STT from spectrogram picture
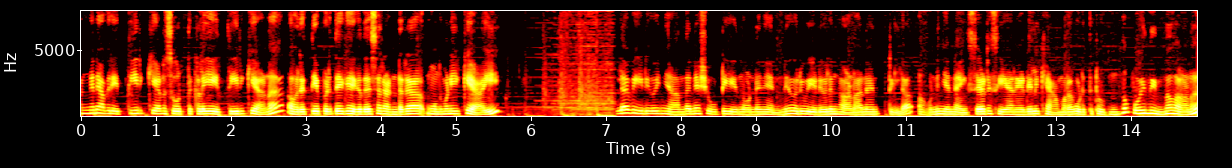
അങ്ങനെ അവരെത്തിയിരിക്കുകയാണ് സുഹൃത്തുക്കളെ എത്തിയിരിക്കുകയാണ് അവരെത്തിയപ്പോഴത്തേക്ക് ഏകദേശം രണ്ടര മൂന്ന് മണിയൊക്കെ ആയി. എല്ലാ വീഡിയോയും ഞാൻ തന്നെ ഷൂട്ട് ചെയ്യുന്നതുകൊണ്ട് ഞാൻ എന്നെ ഒരു വീഡിയോയിലും കാണാനായിട്ടില്ല. അതുകൊണ്ട് ഞാൻ നൈസായിട്ട് സിയാനൈഡിയിൽ ക്യാമറ കൊടുത്തിട്ട് ഒന്ന് പോയി നിന്നതാണ്.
